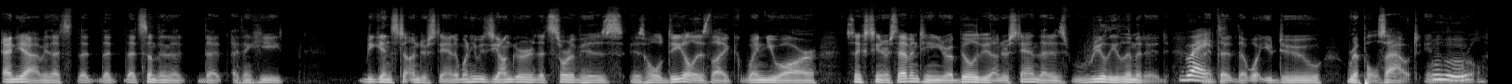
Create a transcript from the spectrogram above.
and yeah, I mean that's that, that that's something that that I think he begins to understand. it. when he was younger, that's sort of his his whole deal is like when you are 16 or 17, your ability to understand that is really limited. Right. That, that what you do ripples out into the world.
